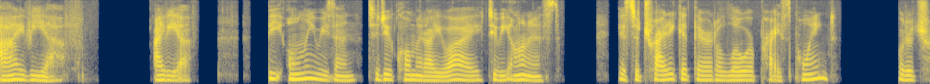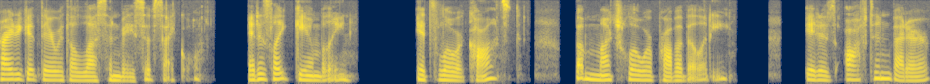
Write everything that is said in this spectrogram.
IVF. IVF. The only reason to do Clomid IUI, to be honest, is to try to get there at a lower price point or to try to get there with a less invasive cycle. It is like gambling. It's lower cost, but much lower probability. It is often better,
